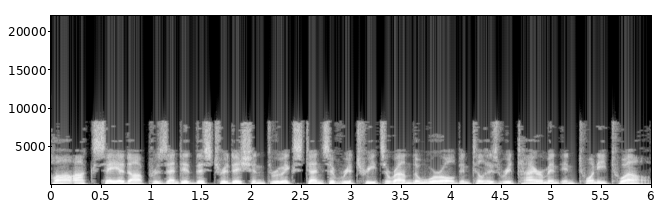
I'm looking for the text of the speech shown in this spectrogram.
Pa Auk Sayadaw presented this tradition through extensive retreats around the world until his retirement in 2012.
